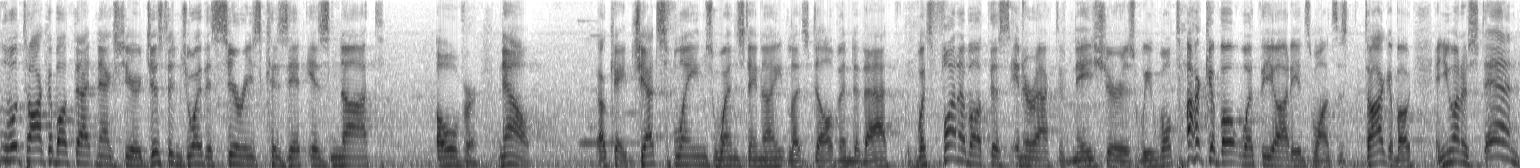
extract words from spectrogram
we'll talk about that next year. Just enjoy the series because it is not over. Now, okay, Jets Flames Wednesday night. Let's delve into that. What's fun about this interactive nature is we will talk about what the audience wants us to talk about, and you understand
